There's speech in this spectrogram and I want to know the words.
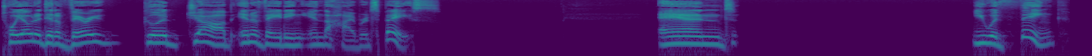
Toyota did a very good job innovating in the hybrid space. And you would think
